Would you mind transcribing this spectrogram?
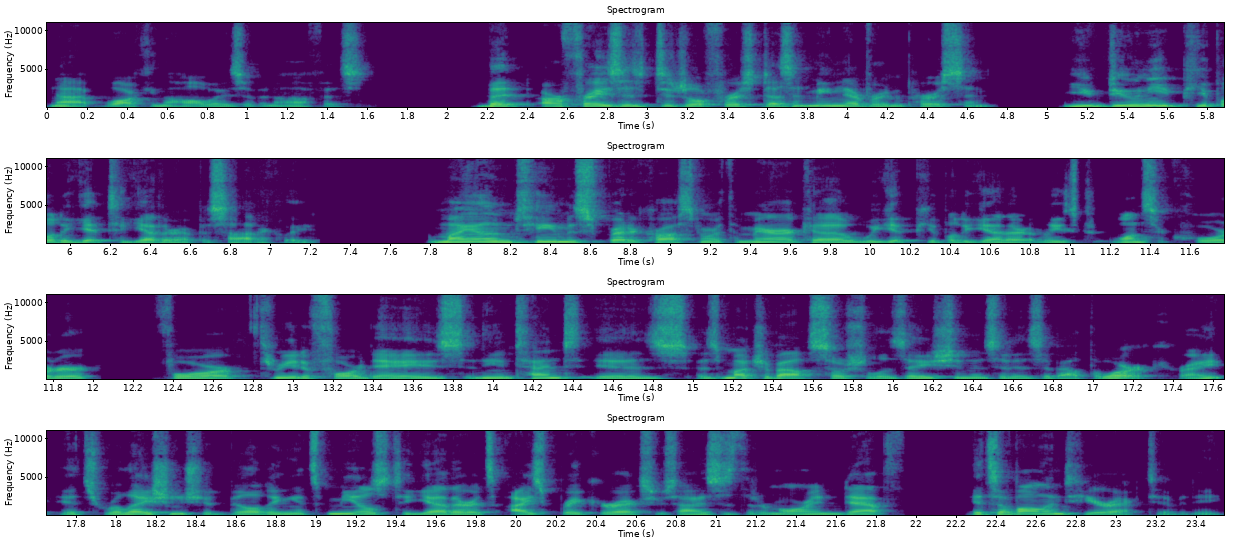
not walking the hallways of an office. But our phrase is digital first doesn't mean never in person. You do need people to get together episodically. My own team is spread across North America. We get people together at least once a quarter for three to four days. And the intent is as much about socialization as it is about the work, right? It's relationship building, it's meals together, it's icebreaker exercises that are more in depth, it's a volunteer activity.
